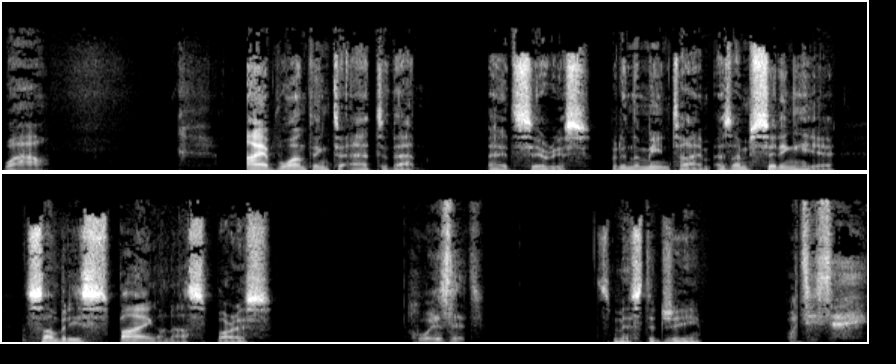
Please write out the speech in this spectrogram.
wow i have one thing to add to that and it's serious but in the meantime as i'm sitting here somebody's spying on us boris Who is it? it's mr g What's he saying?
